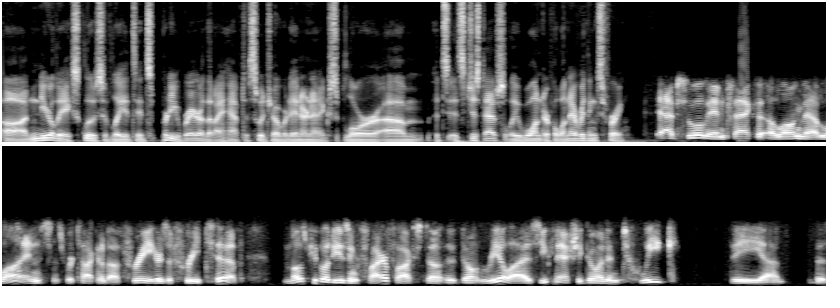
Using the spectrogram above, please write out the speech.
uh, nearly exclusively. It's, it's pretty rare that I have to switch over to Internet Explorer. Um, it's, it's just absolutely wonderful, and everything's free. Absolutely. In fact, along that line, since we're talking about free, here's a free tip. Most people that are using Firefox don't, don't realize you can actually go in and tweak the uh, the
